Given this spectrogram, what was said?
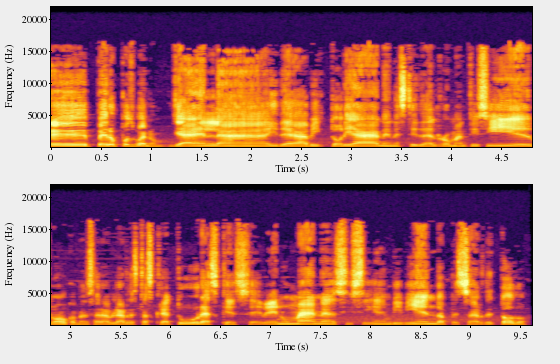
Eh, pero pues bueno, ya en la idea victoriana, en esta idea del romanticismo, comenzar a hablar de estas criaturas que se ven humanas y siguen viviendo a pesar de todo,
